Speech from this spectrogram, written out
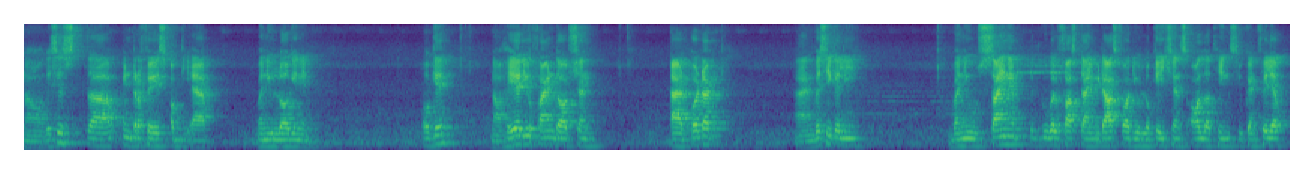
Now this is the interface of the app when you log in okay? Now here you find the option add product and basically when you sign up with Google first time it asks for your locations all the things you can fill up.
